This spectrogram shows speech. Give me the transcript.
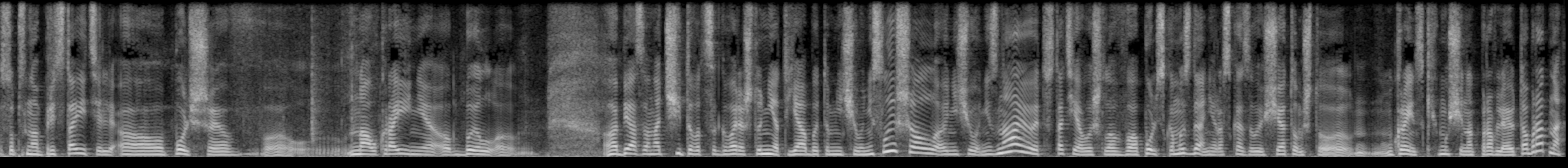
собственно, представитель э, Польши на Украине был э, обязан отчитываться, говоря, что нет, я об этом ничего не слышал, ничего не знаю. Эта статья вышла в польском издании, рассказывающая о том, что украинских мужчин отправляют обратно.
